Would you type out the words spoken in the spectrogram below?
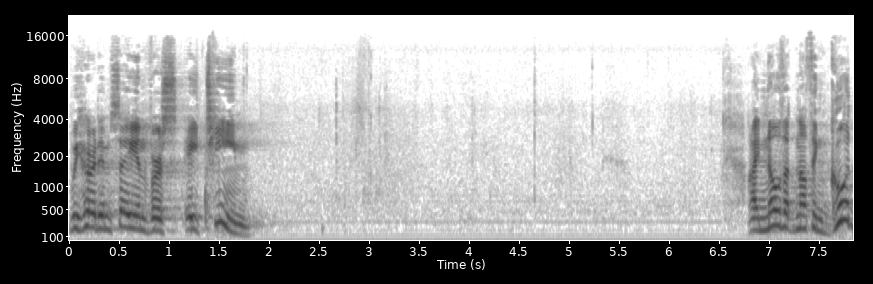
We heard him say in verse 18, I know that nothing good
